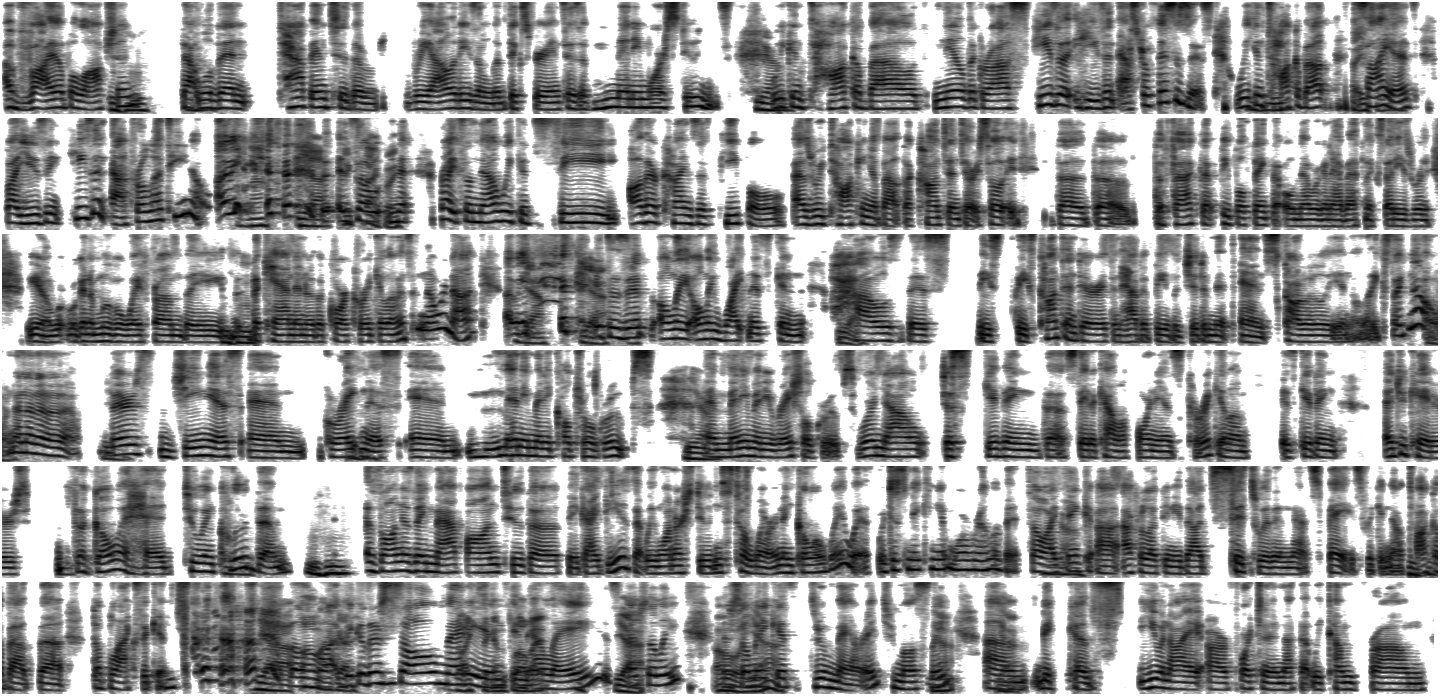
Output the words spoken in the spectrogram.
a viable option mm-hmm. that mm-hmm. will then tap into the realities and lived experiences of many more students. Yeah. We can talk about Neil deGrasse. He's a he's an astrophysicist. We can mm-hmm. talk about science by using he's an Afro Latino. I mean, uh-huh. yeah, and exactly. so right. So now we could see other kinds of people as we're talking about the content area. So it, the the the fact that people think that oh now we're going to have ethnic studies we're you know we're, we're going to move away from the, mm-hmm. the, the canon or the core curriculum it's like, no we're not i mean yeah. Yeah. it's as if only only whiteness can yeah. house this these these content areas and have it be legitimate and scholarly and like. It's like no no no no no no. There's genius and greatness in many many cultural groups and many many racial groups. We're now just giving the state of california's curriculum is giving educators the go ahead to include mm-hmm. them mm-hmm. as long as they map on to the big ideas that we want our students to learn and go away with. We're just making it more relevant. So I think uh, Afro Latinidad sits within that space. We can now talk mm-hmm. about the the Blaxicans. yeah. oh black, because there's so many in, in LA, especially. Yeah. There's oh, so many yeah. kids through marriage mostly. Um, because you and I are fortunate enough that we come from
